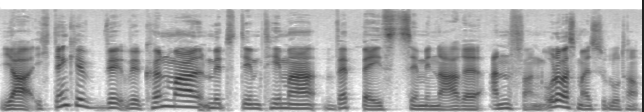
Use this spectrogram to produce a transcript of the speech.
ja, ich denke, wir, wir können mal mit dem Thema Web-Based Seminare anfangen. Oder was meinst du, Lothar?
